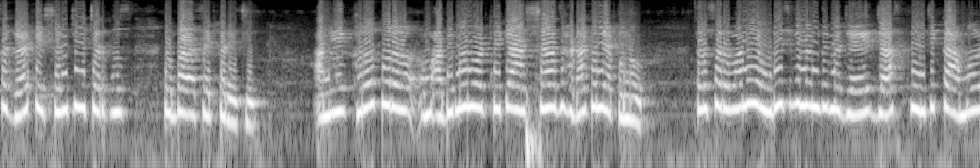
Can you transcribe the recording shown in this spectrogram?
सगळ्या पेशंटची विचारपूस बाळासाहेब करायची. आणि खरोखर अभिमान वाटते की अशा झाडाखाली आपण आहोत. तर सर्वांनी एवढीच विनंती म्हणजे जास्त त्यांची कामं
